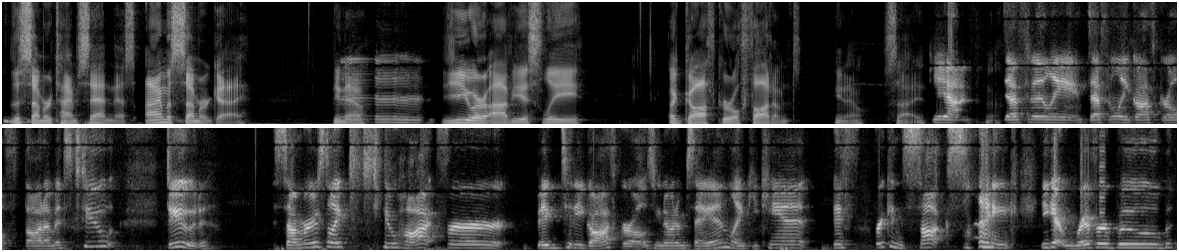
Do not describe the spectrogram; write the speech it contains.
the summertime sadness. I'm a summer guy. You know, Mm, you are obviously a goth girl thought you know side. Yeah, definitely, definitely goth girl thought It's too, dude. Summer's like too hot for big titty goth girls. You know what I'm saying? Like you can't. It freaking sucks. Like you get river boob.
